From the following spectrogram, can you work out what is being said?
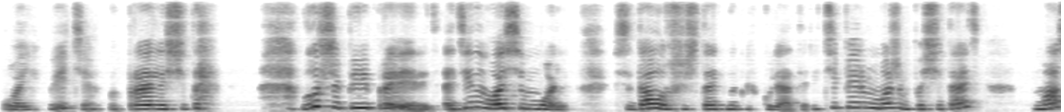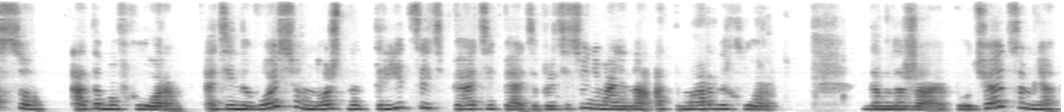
Ой, видите, вот правильно считаю. Лучше перепроверить. 1,8 моль. Всегда лучше считать на калькуляторе. Теперь мы можем посчитать массу атомов хлора. 1,8 умножить на 35,5. Обратите внимание на атомарный хлор. Домножаю. Получается у меня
